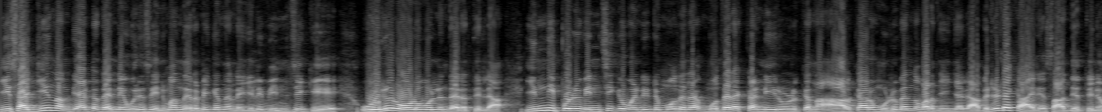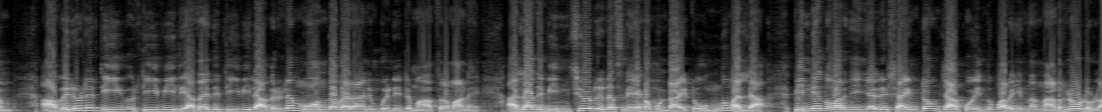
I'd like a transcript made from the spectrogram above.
ഈ സജി നന്ദ്യാട്ട് തന്നെ ഒരു സിനിമ നിർമ്മിക്കുന്നുണ്ടെങ്കിൽ വിൻസിക്ക് ഒരു റോൾ പോലും തരത്തില്ല. ഇന്നിപ്പോഴും വിൻസിക്ക് വേണ്ടിയിട്ട് മുതല മുതല കണ്ണീരൊഴുക്കുന്ന ആൾക്കാർ മുഴുവൻ എന്ന് പറഞ്ഞു കഴിഞ്ഞാൽ അവരുടെ കാര്യസാധ്യത്തിനും അവരുടെ ടി ടി വിയിൽ അതായത് ടി വിയിൽ അവരുടെ മോന്ത വരാനും വേണ്ടിയിട്ട് മാത്രമാണ്. അല്ലാതെ വിൻസിയോടുള്ള സ്നേഹം ഉണ്ടായിട്ട് ഒന്നുമല്ല. പിന്നെയെന്ന് പറഞ്ഞു കഴിഞ്ഞാൽ ഷൈം ടോം ചാക്കോ എന്ന് പറയുന്ന നടനോടുള്ള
